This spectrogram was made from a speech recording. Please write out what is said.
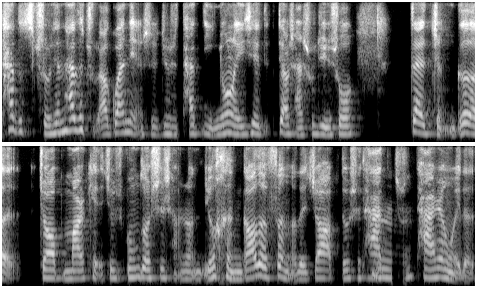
他的首先他的主要观点是，就是他引用了一些调查数据说，在整个 job market 就是工作市场上有很高的份额的 job 都是他他认为的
